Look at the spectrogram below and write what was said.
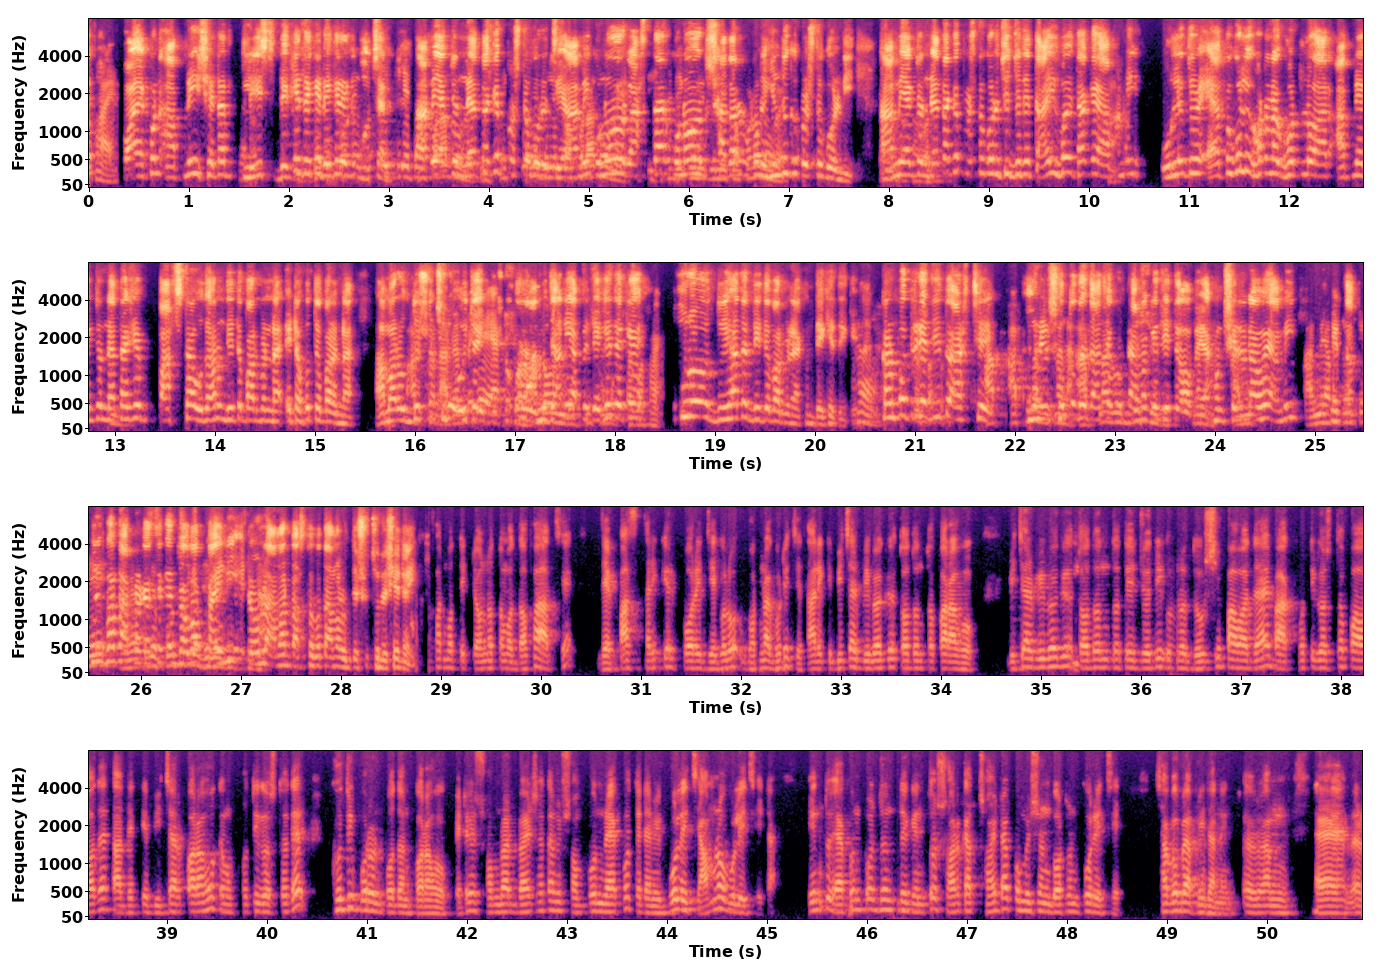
এখন আপনি সেটার লিস্ট দেখে দেখে দেখে দেখে বলছেন। আমি একজন নেতাকে প্রশ্ন করেছি আমি কোনো রাস্তার কোনো সাধারণ কোনো হিন্দুকে প্রশ্ন করিনি। আমি একজন নেতাকে প্রশ্ন করেছি যদি তাই হয়ে থাকে আপনি উল্লেখযোগ্য এতগুলি ঘটনা ঘটলো আর আপনি একজন নেতা হিসেবে পাঁচটা উদাহরণ দিতে পারবেন না এটা হতে পারে না। আমার উদ্দেশ্য আচ্ছা, ছিল ওইটাই আমি জানি আপনি দেখে দেখে পুরো দুই হাজার দিতে পারবেন এখন দেখে দেখে। হ্যাঁ। কারণ পত্রিকা যেহেতু আসছে সত্যতা যাচাই করতে আমাকে যেতে হবে। এখন সেটা না হয়ে আমি তাৎক্ষণিকভাবে আপনার কাছ থেকে জবাব পাইনি। এটা হলো আমার বাস্তবতা আমার উদ্দেশ্য ছিল সেটাই। মধ্যে একটি অন্যতম দফা আছে যে পাঁচ তারিখের পরে যেগুলো ঘটনা ঘটেছে তার একটি বিচার বিভাগীয় তদন্ত করা হোক। বিচার বিভাগীয় তদন্ততে যদি কোনো দোষী পাওয়া যায় বা ক্ষতিগ্রস্ত পাওয়া যায়, তাদেরকে বিচার করা হোক এবং ক্ষতিগ্রস্তদের ক্ষতিপূরণ প্রদান করা হোক। এটা সম্রাট ভাইয়ের সাথে আমি সম্পূর্ণ একমত, এটা আমি বলেছি, আমরাও বলেছি এটা। কিন্তু এখন পর্যন্ত কিন্তু সরকার ছয়টা কমিশন গঠন করেছে। সাগবে আপনি জানেন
